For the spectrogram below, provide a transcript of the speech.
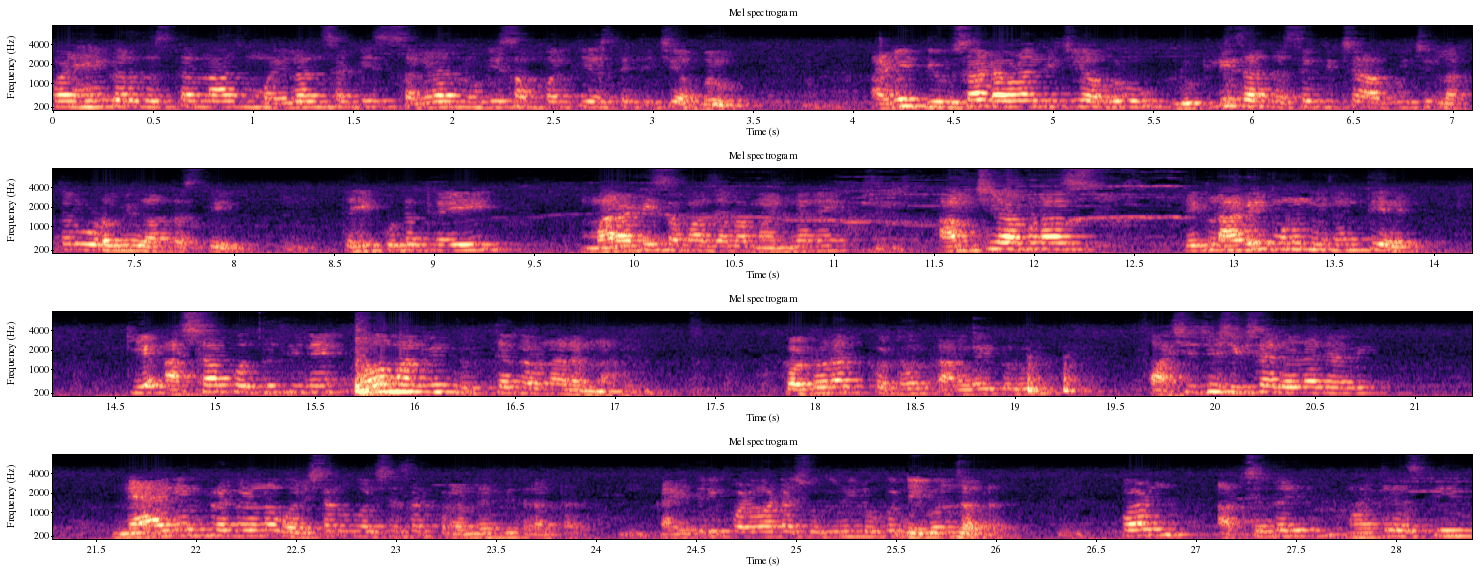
पण हे करत असताना आज महिलांसाठी सगळ्यात मोठी संपत्ती असते तिची अब्रू. आणि दिवसाढवळा तिची आबरू लुटली जात असेल तिच्या आबरूची लक्तर उडवली जात असतील तर ही कुठंतरी मराठी समाजाला मान्य नाही. आमची आपणास एक नागरिक म्हणून विनंती आहे की अशा पद्धतीने अमानवी कृत्य करणाऱ्यांना कठोरात कठोर कारवाई करून फाशीची शिक्षा देण्यात यावी. न्यायालयीन प्रकरणं वर्षानुवर्ष सर प्रलंबित राहतात. काहीतरी पळवाटा शोधून लोक निघून जातात. पण अक्षताई म्हात्रे असतील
